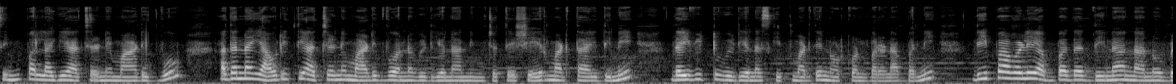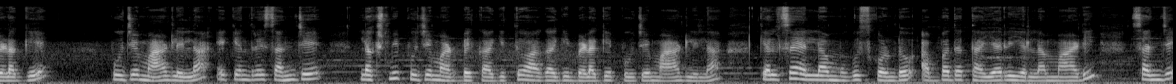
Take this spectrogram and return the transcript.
ಸಿಂಪಲ್ಲಾಗಿ ಆಚರಣೆ ಮಾಡಿದ್ವು. ಅದನ್ನು ಯಾವ ರೀತಿ ಆಚರಣೆ ಮಾಡಿದ್ವು ಅನ್ನೋ ವಿಡಿಯೋನ ನಿಮ್ಮ ಜೊತೆ ಶೇರ್ ಮಾಡ್ತಾ ಇದ್ದೀನಿ. ದಯವಿಟ್ಟು ವಿಡಿಯೋನ ಸ್ಕಿಪ್ ಮಾಡದೆ ನೋಡ್ಕೊಂಡು ಬರೋಣ ಬನ್ನಿ. ದೀಪಾವಳಿ ಹಬ್ಬದ ದಿನ ನಾನು ಬೆಳಗ್ಗೆ ಪೂಜೆ ಮಾಡಲಿಲ್ಲ. ಏಕೆಂದರೆ ಸಂಜೆ ಲಕ್ಷ್ಮೀ ಪೂಜೆ ಮಾಡಬೇಕಾಗಿತ್ತು. ಹಾಗಾಗಿ ಬೆಳಗ್ಗೆ ಪೂಜೆ ಮಾಡಲಿಲ್ಲ. ಕೆಲಸ ಎಲ್ಲ ಮುಗಿಸ್ಕೊಂಡು ಹಬ್ಬದ ತಯಾರಿ ಎಲ್ಲ ಮಾಡಿ ಸಂಜೆ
